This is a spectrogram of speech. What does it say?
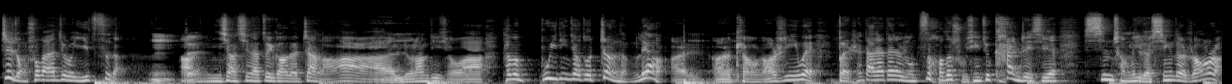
这种说白了就是一次的。嗯，啊，你像现在最高的《战狼二》啊，《流浪地球》啊，他们不一定叫做正能量而而票房高，而是因为本身大家带着一种自豪的属性去看这些新成立的新的 genre、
